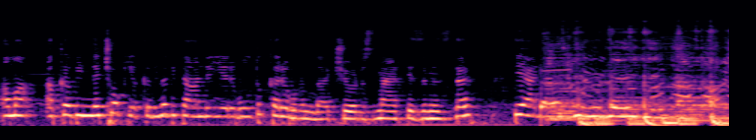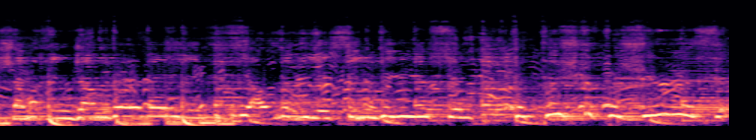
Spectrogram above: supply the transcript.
Ama akabinde çok yakında bir tane de yeri bulduk. Karaburun'da açıyoruz merkezimizde. Diğer Yüreği akşama fincan böreği Yavrum yesin büyüsün Tıpış tıpış yürüsün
